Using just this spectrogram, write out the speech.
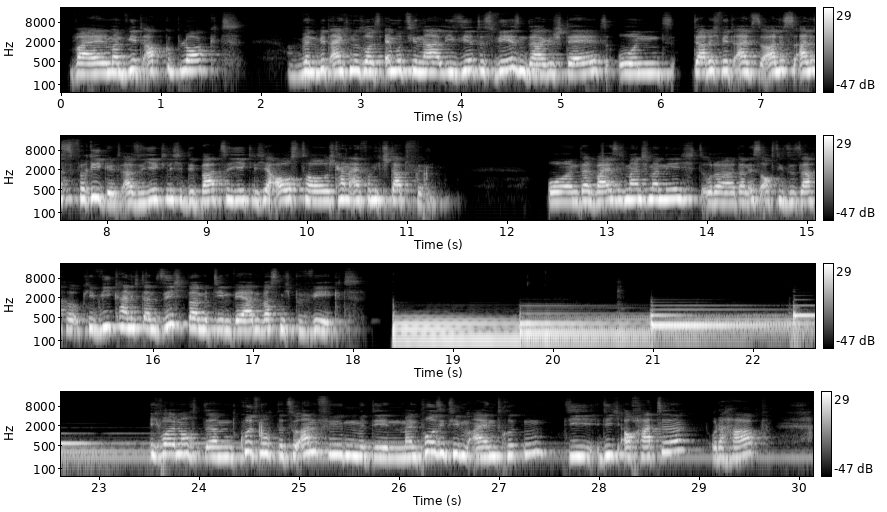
Weil man wird abgeblockt, man wird eigentlich nur so als emotionalisiertes Wesen dargestellt und dadurch wird also alles, alles verriegelt. Also jegliche Debatte, jeglicher Austausch kann einfach nicht stattfinden. Und dann weiß ich manchmal nicht, oder dann ist auch diese Sache, okay, wie kann ich dann sichtbar mit dem werden, was mich bewegt? Ich wollte noch ähm, kurz noch dazu anfügen mit den meinen positiven Eindrücken, die, die ich auch hatte oder habe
